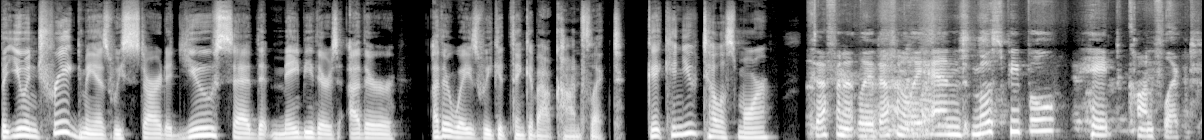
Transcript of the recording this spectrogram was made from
But you intrigued me as we started. You said that maybe there's other other ways we could think about conflict. Can you tell us more? Definitely, definitely. And most people hate conflict.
